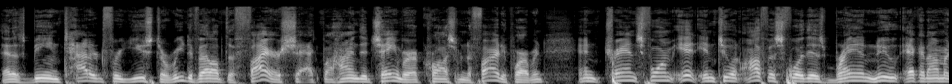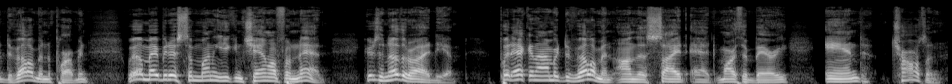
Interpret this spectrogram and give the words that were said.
that is being tattered for use to redevelop the fire shack behind the chamber across from the fire department and transform it into an office for this brand new economic development department. Well, maybe there's some money you can channel from that. Here's another idea. Put economic development on the site at Martha Berry and Charlton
